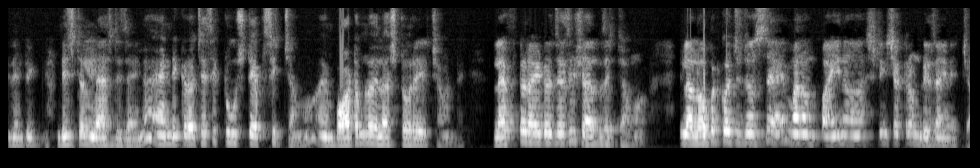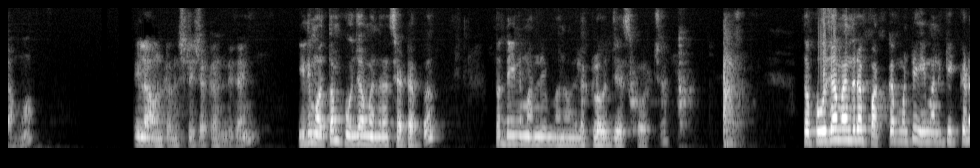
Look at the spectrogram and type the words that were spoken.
ఇదేంటి డిజిటల్ గ్లాస్ డిజైన్ అండ్ ఇక్కడ వచ్చేసి టూ స్టెప్స్ ఇచ్చాము. అండ్ బాటంలో ఇలా స్టోరేజ్ ఇచ్చామండి. లెఫ్ట్ రైట్ వచ్చేసి షెల్ఫ్స్ ఇచ్చాము. ఇలా లోపలికి వచ్చి చూస్తే మనం పైన శ్రీచక్రం డిజైన్ ఇచ్చాము. ఇలా ఉంటుంది శ్రీచక్రం డిజైన్. ఇది మొత్తం పూజా మందిరం సెటప్ సో దీన్ని మళ్ళీ మనం ఇలా క్లోజ్ చేసుకోవచ్చు. సో పూజా మందిరం పక్క మట్టి మనకి ఇక్కడ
